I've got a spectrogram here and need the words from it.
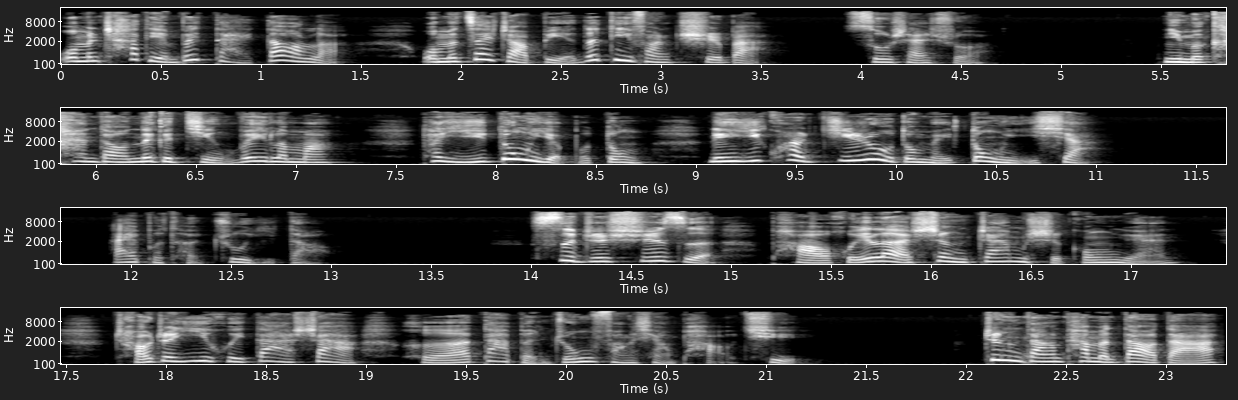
我们差点被逮到了，我们再找别的地方吃吧。苏珊说：“你们看到那个警卫了吗？他一动也不动，连一块肌肉都没动一下。”艾伯特注意到，四只狮子跑回了圣詹姆士公园，朝着议会大厦和大本钟方向跑去。正当他们到达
